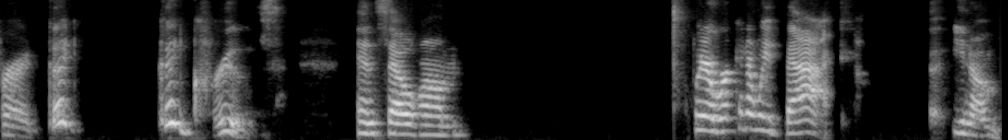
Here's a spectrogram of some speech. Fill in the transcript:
for a good good cruise. And so um we were working our way back. You know,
